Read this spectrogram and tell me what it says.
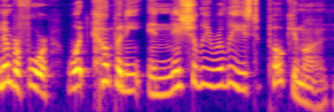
Number 4. What company initially released Pokemon?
